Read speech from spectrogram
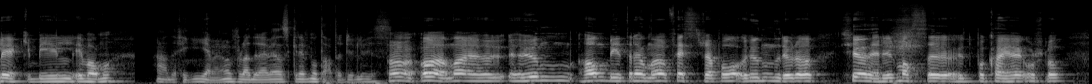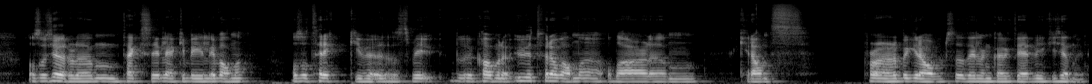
lekebil i vannet. Ja, Det fikk ikke jeg med meg, for da drev jeg og skrev notater, tydeligvis. Å, å, nei, hun, han biter henne, og fester seg på, og hun driver og kjører masse ut på kaia i Oslo. Og så kjører det en taxi-lekebil i vannet. Og så trekker vi kameraet ut fra vannet, og da er det en krans. For da er det begravelse til en karakter vi ikke kjenner.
